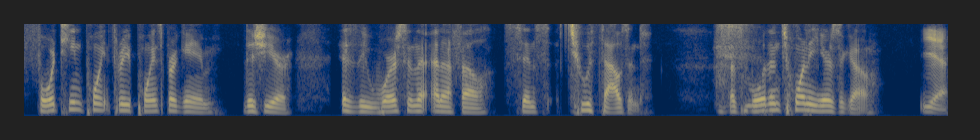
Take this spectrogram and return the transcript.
14.3 points per game this year is the worst in the NFL since 2000. That's more than 20 years ago. Yeah.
